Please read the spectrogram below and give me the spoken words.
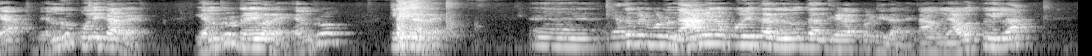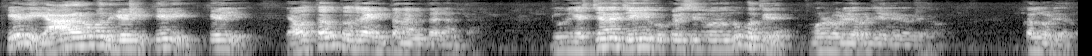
ಯಾ ಎಲ್ಲರೂ ಕೂಲಿಕಾರರೇ ಎಲ್ಲರೂ ಡ್ರೈವರೇ ಎಲ್ಲರೂ ಕ್ಲೀನರೇ. ಅದು ಬಿಟ್ಬಿಟ್ಟು ನಾವೇನೋ ಕೂಲಿಕಾರ ವಿರುದ್ಧ ಅಂತ ಹೇಳಕ್ ಕೊಟ್ಟಿದ್ದಾರೆ ನಾವು ಯಾವತ್ತೂ ಇಲ್ಲ. ಕೇಳಿ ಯಾರು ಬಂದು ಹೇಳಿ, ಕೇಳಿ ಕೇಳಿ. ಯಾವತ್ತಾದ್ರೂ ತೊಂದರೆ ಆಗಿತ್ತ ನಾವಿದ್ದಾಗ ಅಂತ. ಇವರು ಎಷ್ಟು ಜನ ಜೈಲಿಗೆ ಕಳಿಸಿದ್ರು ಅನ್ನೋದು ಗೊತ್ತಿದೆ. ಮರಳು ಹೊಡೆಯೋರು ಜೈಲಿಗೆ ಹೊಡೆಯೋರು ಕಲ್ಲು ಹೊಡೆಯೋರು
